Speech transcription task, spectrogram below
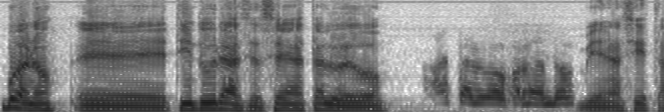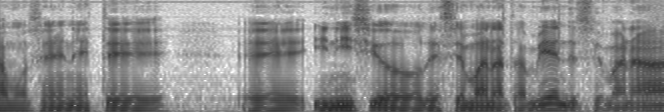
Bueno, eh, Tintu, gracias, eh, hasta luego. Hasta luego, Fernando. Bien, así estamos en este eh, inicio de semana también, de semana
